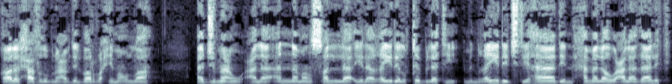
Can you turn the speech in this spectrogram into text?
قال الحافظ ابن عبد البر رحمه الله أجمعوا على أن من صلى إلى غير القبلة من غير اجتهاد حمله على ذلك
